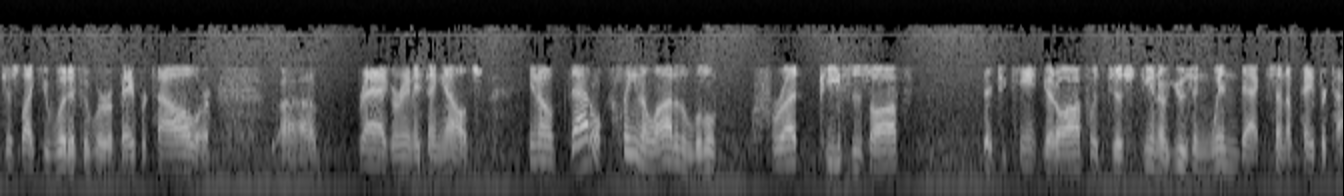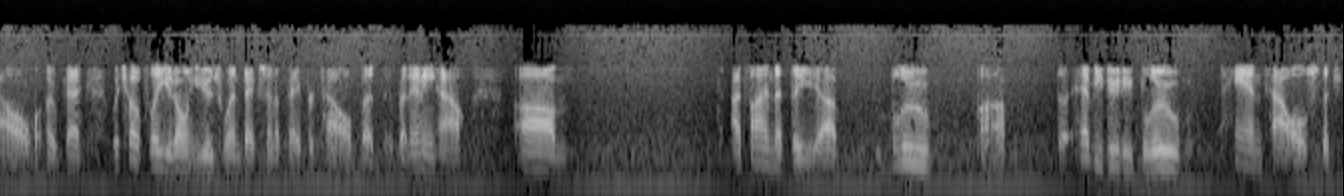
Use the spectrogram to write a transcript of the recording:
just like you would if it were a paper towel or uh, rag or anything else. You know, that'll clean a lot of the little crud pieces off that you can't get off with just, you know, using Windex and a paper towel, okay? Which hopefully you don't use Windex and a paper towel, but, but anyhow, um, I find that the, uh, blue uh, the heavy duty blue hand towels that you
